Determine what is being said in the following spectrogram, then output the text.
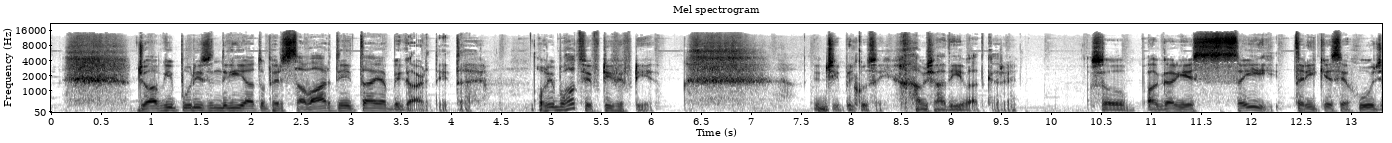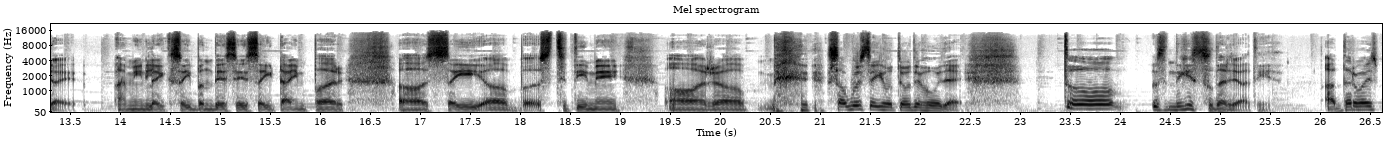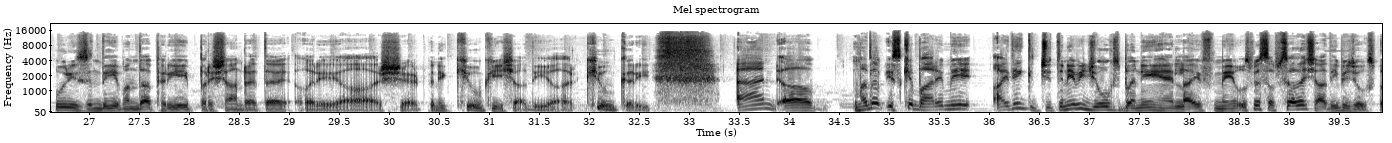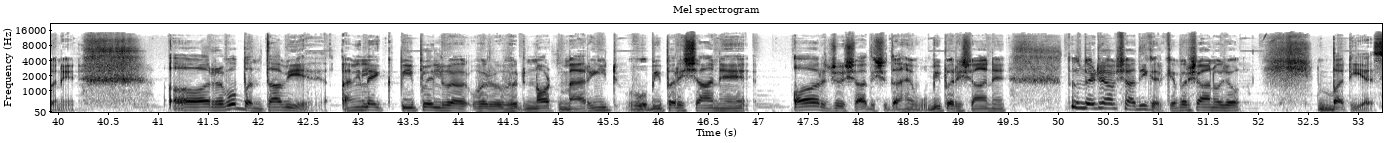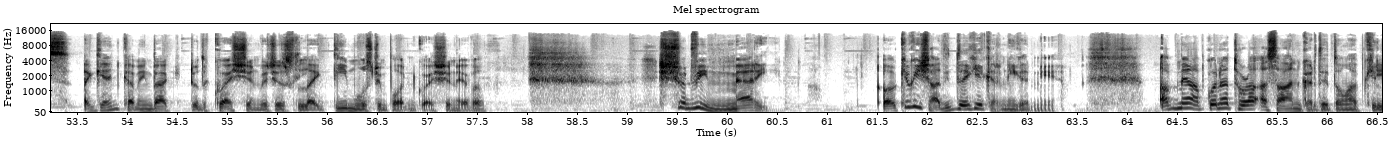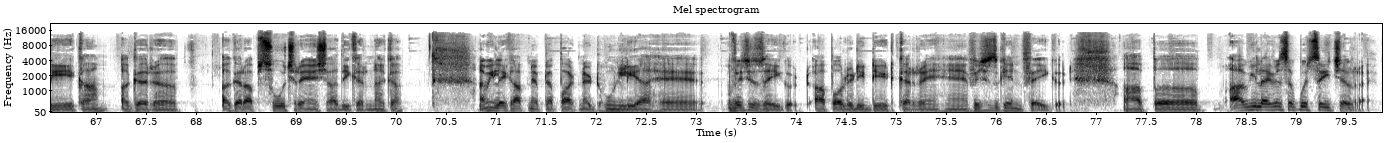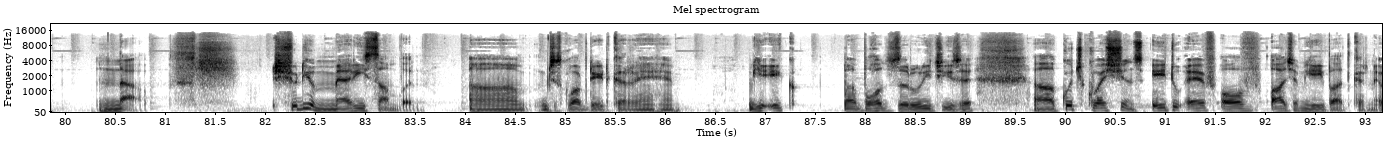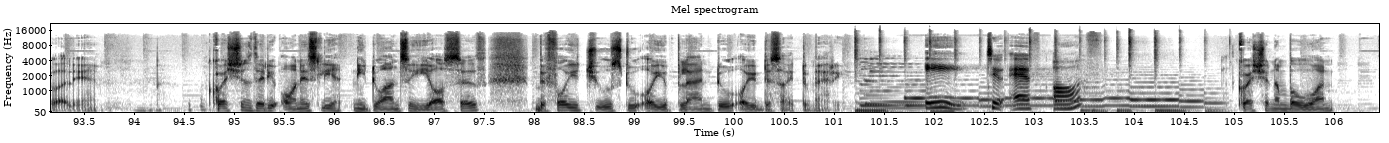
जो आपकी पूरी ज़िंदगी या तो फिर सवार देता है या बिगाड़ देता है। और ये बहुत फिफ्टी फिफ्टी है। जी बिल्कुल सही। हम शादी की बात कर रहे हैं। सो so, अगर ये सही तरीके से हो जाए आई मीन लाइक सही बंदे से सही टाइम पर आ, सही स्थिति में और सब कुछ सही होते होते हो जाए। तो ज़िंदगी सुधर जाती है। अदरवाइज़ पूरी ज़िंदगी बंदा फिर यही परेशान रहता है। अरे यार शेट मैंने क्यों की शादी यार? क्यों करी? एंड uh, मतलब इसके बारे में आई थिंक जितने भी जोक्स बने हैं लाइफ में उसमें सबसे ज़्यादा शादी पे जोक्स बने। और वो बनता भी है। I mean like people not married वो भी परेशान है। और जो शादीशुदा हैं, वो भी परेशान है। तो बेटे आप शादी करके परेशान हो जाओ। But yes again coming back to the question which is like the most important question ever should we marry क्योंकि शादी तो देखिए करनी करनी है। अब मैं आपको ना थोड़ा आसान कर देता हूँ आपके लिए ये काम। अगर अगर आप सोच रहे हैं शादी करना का आई मीन लाइक आपने अपना पार्टनर ढूंढ लिया है विच इज़ वेरी गुड आप ऑलरेडी डेट कर रहे हैं which is again very good आप आपकी लाइफ में सब कुछ सही चल रहा है। ना शुड यू मैरी समवन जिसको आप डेट कर रहे हैं? ये एक बहुत ज़रूरी चीज़ है। Uh, कुछ questions A to F of आज हम यही बात करने वाले हैं। questions that you honestly need to answer yourself before you choose to, or you plan to, or you decide to marry. A to F of Question number one,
